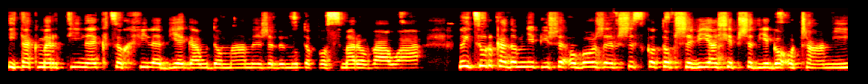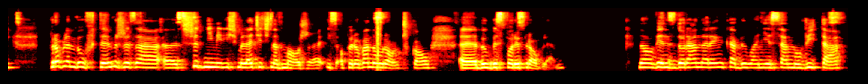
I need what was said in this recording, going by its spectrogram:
I tak Martinek co chwilę biegał do mamy, żeby mu to posmarowała. No i córka do mnie pisze, o Boże, wszystko to przewija się przed jego oczami. Problem był w tym, że za e, trzy dni mieliśmy lecieć nad morze i z operowaną rączką e, byłby spory problem. No więc do rana ręka była niesamowita,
